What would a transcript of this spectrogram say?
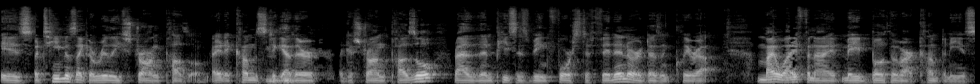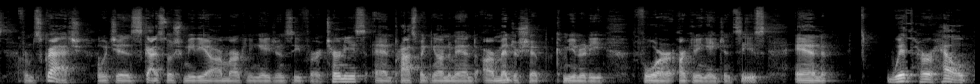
is a team is like a really strong puzzle, right? It comes mm-hmm. together like a strong puzzle rather than pieces being forced to fit in or it doesn't clear up. My wife and I made both of our companies from scratch, which is Sky Social Media, our marketing agency for attorneys, and Prospecting on Demand, our mentorship community for marketing agencies. And with her help,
